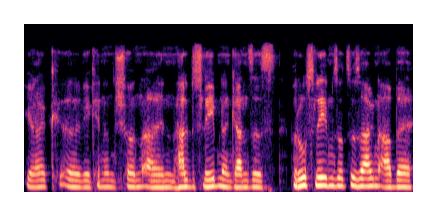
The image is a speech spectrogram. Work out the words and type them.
Jörg, äh, wir kennen uns schon ein halbes Leben, ein ganzes Berufsleben sozusagen, aber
